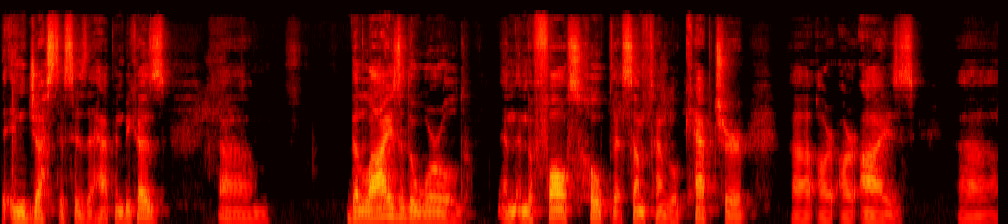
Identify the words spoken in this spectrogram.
the injustices that happen because um, the lies of the world and, and the false hope that sometimes will capture uh, our, our eyes uh,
